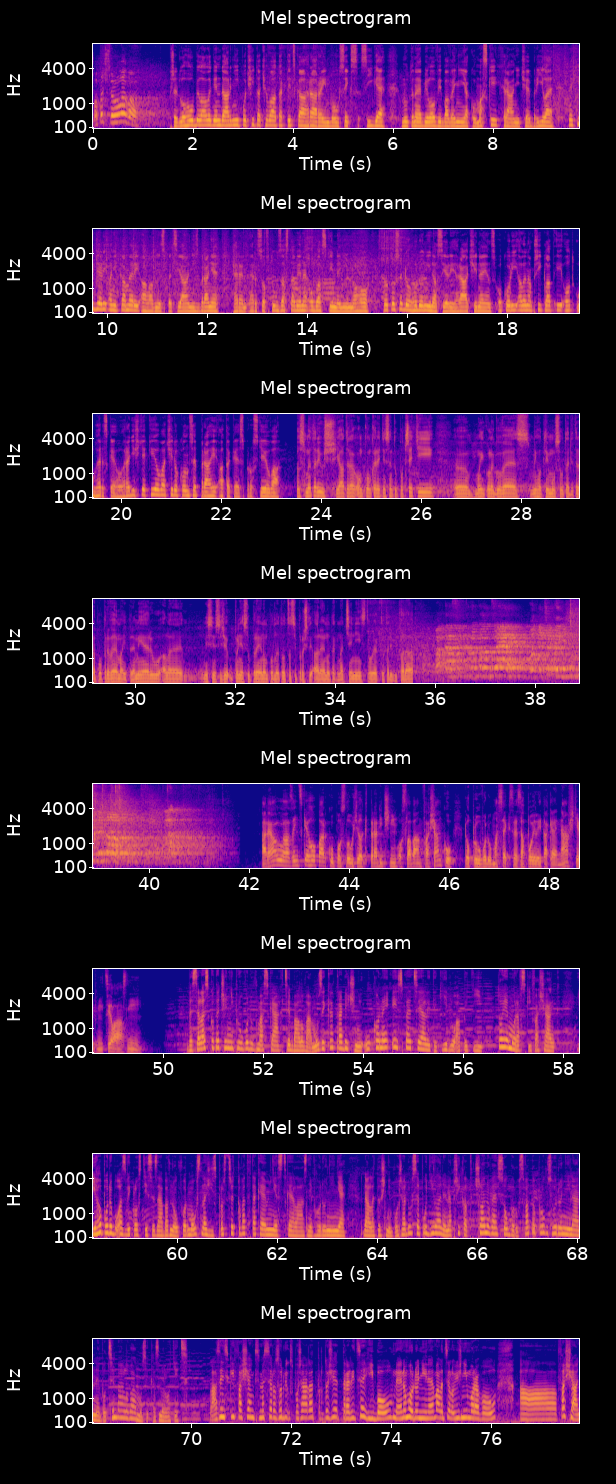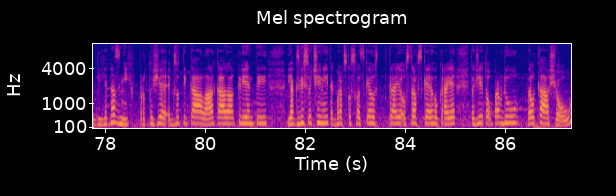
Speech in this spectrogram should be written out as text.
Otoč to doleva. Předlohou byla legendární počítačová taktická hra Rainbow Six Siege. Nutné bylo vybavení jako masky, chrániče, brýle. Nechyběly ani kamery a hlavně speciální zbraně. Heren Airsoftu v zastavěné oblasti není mnoho, proto se do Hodonína sjeli hráči nejen z okolí, ale například i od Uherského hradiště Kijova či dokonce Prahy a také z Prostějova. Jsme tady už, já teda on konkrétně jsem tu po třetí, eh, moji kolegové z mého týmu jsou tady teda poprvé, mají premiéru, ale myslím si, že je úplně super jenom podle toho, co si prošli arénu, tak nadšení z toho, jak to tady vypadá. Areál Lázeňského parku posloužil k tradičním oslavám fašanku. Do průvodu masek se zapojili také návštěvníci lázní. Veselé skotečení průvodu v maskách, cymbálová muzika, tradiční úkony i speciality k jídlu a pití. To je moravský fašánk. Jeho podobu a zvyklosti se zábavnou formou snaží zprostředkovat také městské lázně v Hodoníně. Na letošním pořadu se podíleli například členové souboru Svatopluk z Hodonína nebo cymbálová muzika z Milotic. Lázeňský fašank jsme se rozhodli uspořádat, protože tradice hýbou nejenom Hodonínem, ale celou Jižní Moravou. A fašank je jedna z nich, protože exotika láká klienty jak z Vysočiny, tak Moravskoslezského kraje, Ostravského kraje, takže je to opravdu velká show.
